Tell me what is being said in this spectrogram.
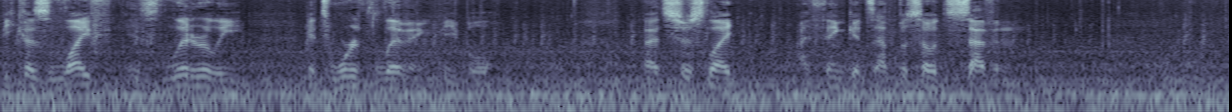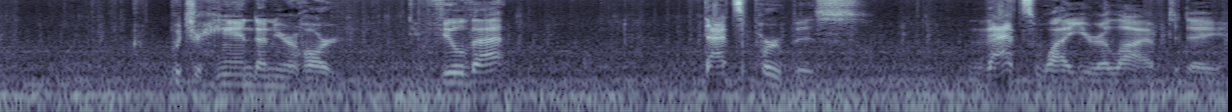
Because life is literally, it's worth living, people. That's just like, I think it's episode seven. Put your hand on your heart. Do you feel that? That's purpose. That's why you're alive today.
